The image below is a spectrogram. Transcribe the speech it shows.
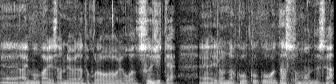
えー、アイモバイルさんのようなところを通じて、えー、いろんな広告を出すと思うんですが、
